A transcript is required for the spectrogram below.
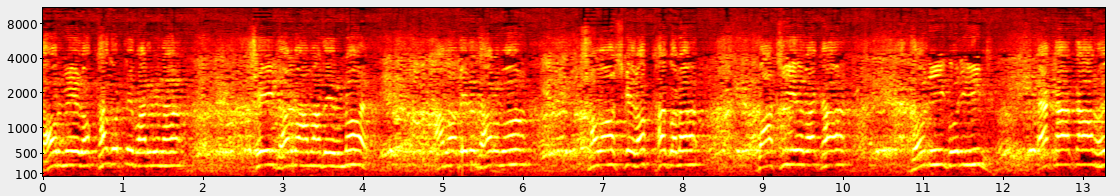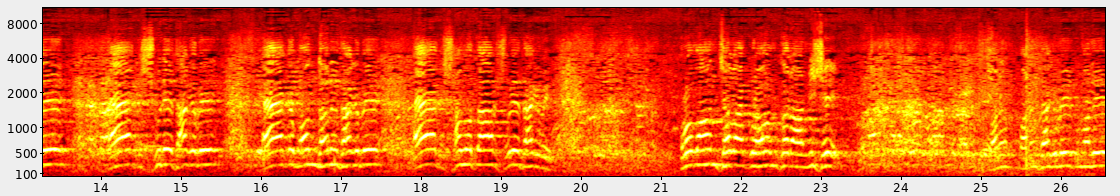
ধর্মে রক্ষা করতে পারবে না, সেই ধর্ম আমাদের নয়। আমাদের ধর্ম সমাজকে রক্ষা করা বাঁচিয়ে রাখা, ধনী, গরিব, একাকার হয়ে এক সুরে থাকবে, এক বন্ধনে থাকবে, এক সমতার সুরে থাকবে। প্রমাণ ছাড়া গ্রহণ করা নিষেধ। থাকবে তোমাদের?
